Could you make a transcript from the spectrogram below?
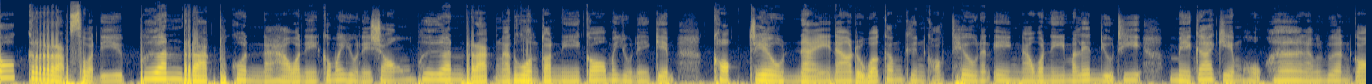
ก็กราบสวัสดีเพื่อนรักทุกคนนะคะ วันนี้ก็มาอยู่ในช่องเพื่อนรักนะทุกคนตอนนี้ก็มาอยู่ในเกม Cocktail Night นะหรือว่าค่ำคืน Cocktail นั่นเองนะวันนี้มาเล่นอยู่ที่เมกาเกม65นะเพื่อนๆก็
